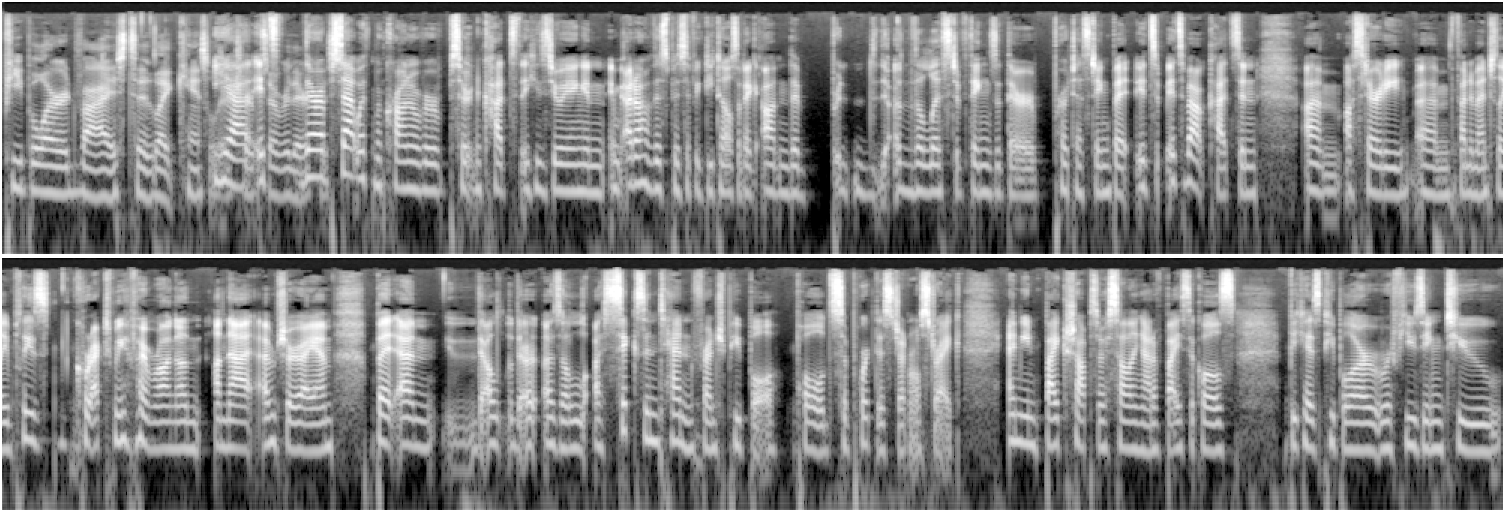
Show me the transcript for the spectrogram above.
people are advised to like cancel their yeah, trips over there. They're upset with Macron over certain cuts that he's doing, and, and I don't have the specific details on the the list of things that they're protesting, but it's it's about cuts and um, austerity um, fundamentally. Please correct me if I'm wrong on, on that. I'm sure I am, but um, there- is a, a six in ten French people polled support this general strike. I mean, bike shops are selling out of bicycles because people are refusing to.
